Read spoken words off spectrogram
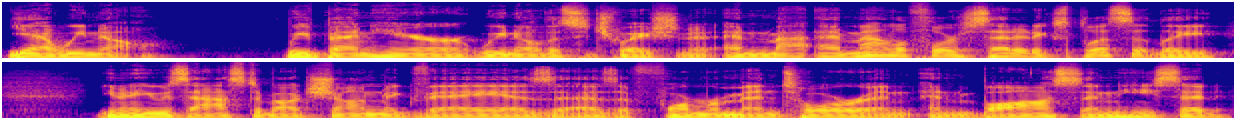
yeah, we know, we've been here, we know the situation, and Matt, and Matt LaFleur said it explicitly. You know, he was asked about Sean McVay as as a former mentor and and boss, and he said,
